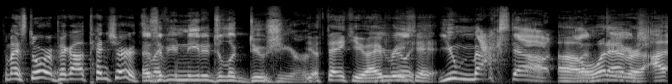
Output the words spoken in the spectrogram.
to my store and pick out ten shirts. As I'm if like, you needed to look douchier. yeah, thank you, I You really- appreciate it. You maxed out. Uh, whatever. douche. I,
